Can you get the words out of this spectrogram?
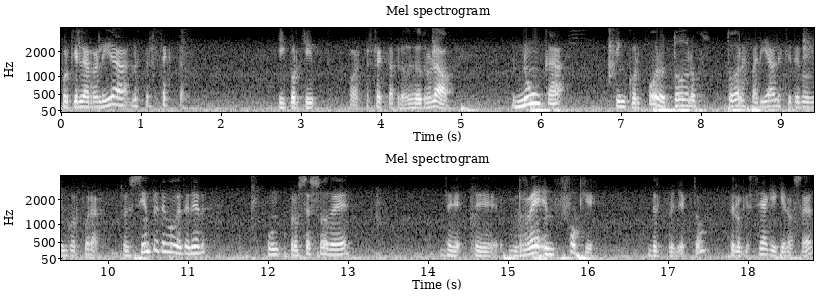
porque la realidad no es perfecta y porque, o es perfecta pero desde otro lado, nunca incorporo todos todas las variables que tengo que incorporar. Entonces siempre tengo que tener un proceso de, de reenfoque del proyecto, de lo que sea que quiero hacer,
